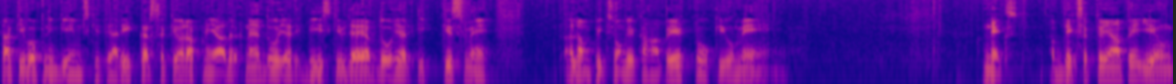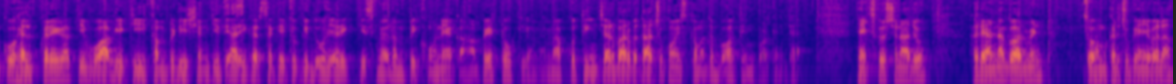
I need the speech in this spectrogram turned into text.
ताकि वो अपनी गेम्स की तैयारी कर सके और आपने याद रखना है 2020 की बजाय अब 2021 में ओलंपिक्स होंगे कहाँ पे? टोक्यो में। नेक्स्ट अब देख सकते हो यहाँ पे, ये उनको हेल्प करेगा कि वो आगे की कंपटीशन की तैयारी कर सके, क्योंकि 2021 में ओलंपिक होने हैं कहाँ पे? टोक्यो में। मैं आपको तीन चार बार बता चुका हूँ, इसका मतलब बहुत इंपॉर्टेंट है। नेक्स्ट क्वेश्चन आ जाओ। हरियाणा गवर्नमेंट तो हम कर चुके हैं ये वाला।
